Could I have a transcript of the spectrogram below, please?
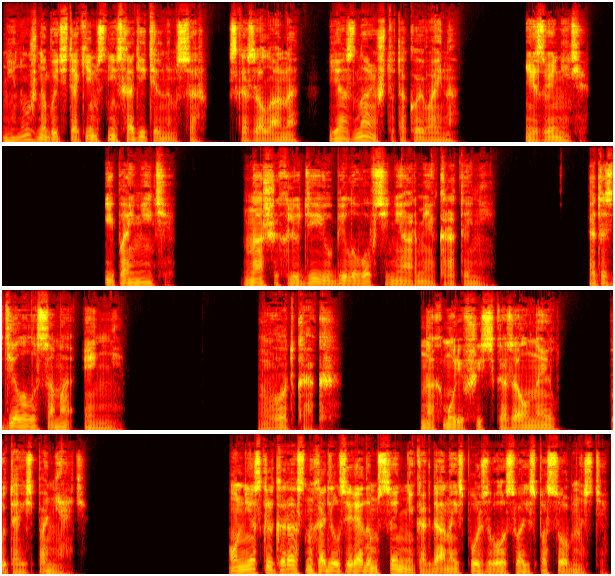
«Не нужно быть таким снисходительным, сэр», — сказала она. «Я знаю, что такое война». «Извините». «И поймите, наших людей убила вовсе не армия Кротении. Это сделала сама Энни». «Вот как», — нахмурившись, сказал Нейл, пытаясь понять. Он несколько раз находился рядом с Энни, когда она использовала свои способности.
